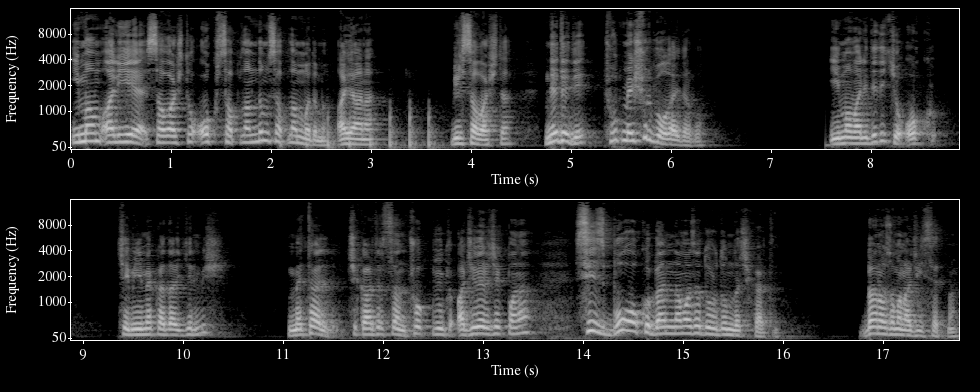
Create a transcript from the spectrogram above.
İmam Ali'ye savaşta ok saplandı mı saplanmadı mı ayağına? Bir savaşta. Ne dedi? Çok meşhur bir olaydır bu. İmam Ali dedi ki ok kemiğime kadar girmiş. Metal çıkartırsan çok büyük acı verecek bana. Siz bu oku ben namaza durduğumda çıkartın. Ben o zaman acı hissetmem.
